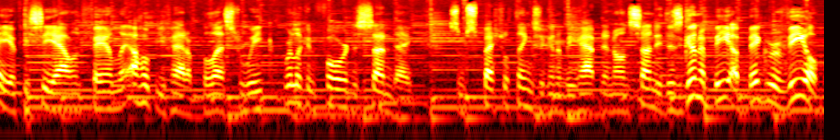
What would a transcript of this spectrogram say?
Hey, FBC Allen family, I hope you've had a blessed week. We're looking forward to Sunday. Some special things are going to be happening on Sunday. There's going to be a big reveal.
